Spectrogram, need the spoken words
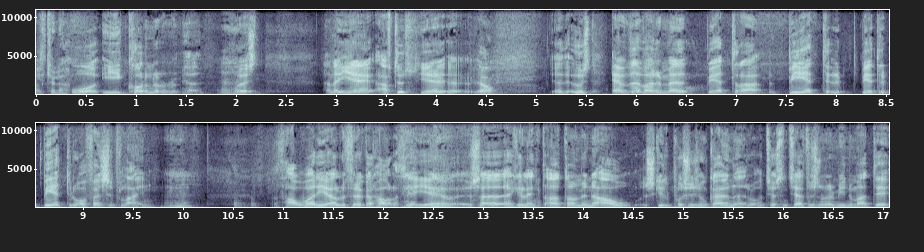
Algjörlega. Og í þeim. Þú veist Þannig að ég, aftur, ég, eh, já. Ég, Þú veist, ef þau væri með betra Betri, betri, betri offensive line Þá var ég alveg frekar hára Því að ég sa- ekki lengt aðdáðan minna á Skill position gæðuna þeir Og Justin Jefferson er mínu mati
